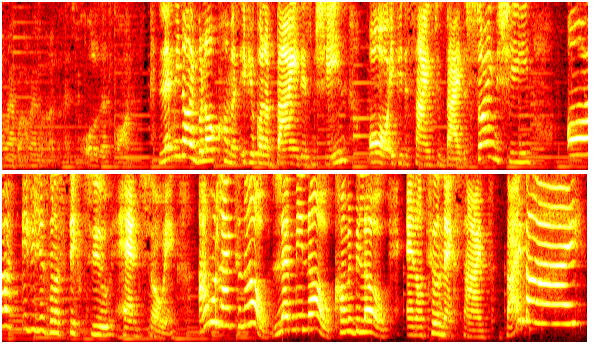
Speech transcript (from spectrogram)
unravel, unravel, unravel. That's all of that gone. Let me know in below comments if you're gonna buy this machine or if you decide to buy the sewing machine or if you're just gonna stick to hand sewing. I would like to know. Let me know. Comment below. And until next time, bye bye.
